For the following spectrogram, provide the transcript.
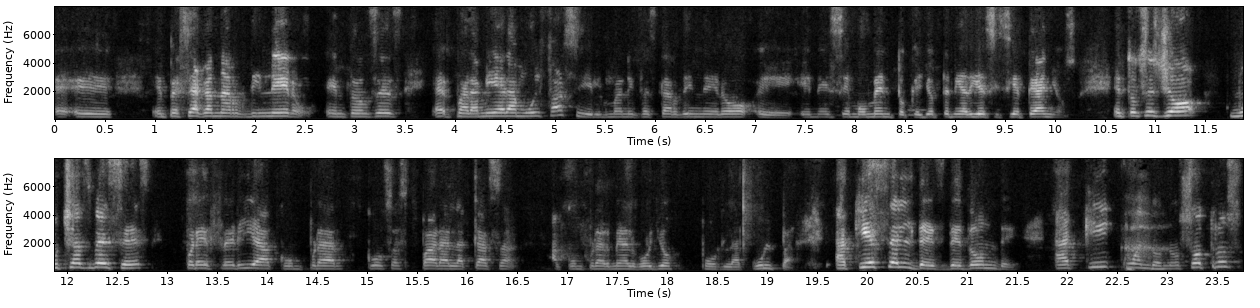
Eh, eh, empecé a ganar dinero. Entonces, eh, para mí era muy fácil manifestar dinero eh, en ese momento que yo tenía 17 años. Entonces, yo muchas veces prefería comprar cosas para la casa a comprarme algo yo por la culpa. Aquí es el desde dónde. Aquí cuando nosotros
